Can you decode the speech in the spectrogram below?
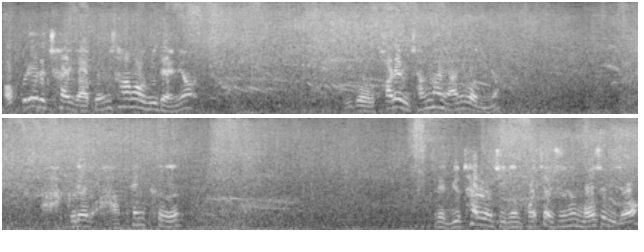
업그레이드 차이가 035이 되면 이거 화력이 장난이 아니거든요. 아 그래도 아 탱크 그래 뮤탈로 지금 버텨주는 모습이죠.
